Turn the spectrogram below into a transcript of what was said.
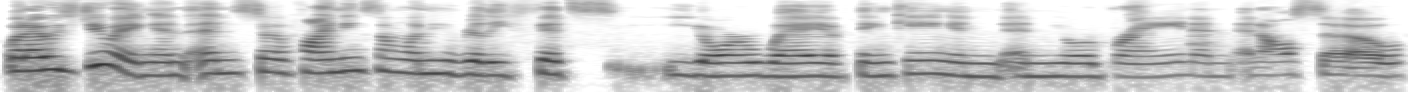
what I was doing. And and so finding someone who really fits your way of thinking and, and your brain and, and also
